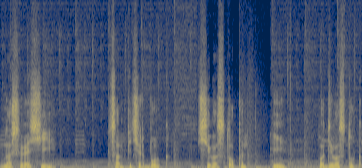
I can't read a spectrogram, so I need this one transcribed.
в нашей России. Санкт-Петербург, Севастополь и Владивосток.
